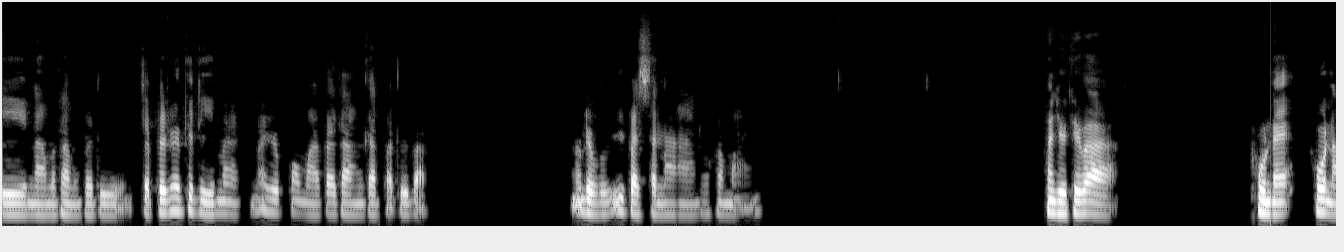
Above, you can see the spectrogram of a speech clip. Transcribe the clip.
ดี นามธรรมก็ดี จะเป็นเรื่องที่ดีมากนั่นคือเป้าหมายปลายทางการปฏิบัติเรียกว่าวิปัสสนาดูความหมายมันอยู่ที่ว่าผู้แนะผู้น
